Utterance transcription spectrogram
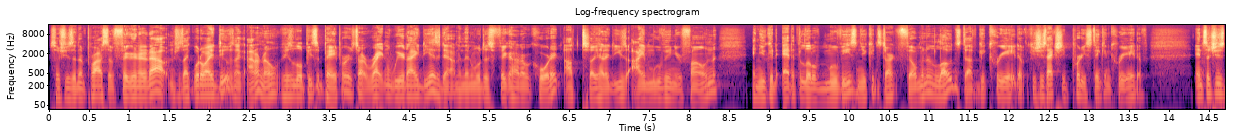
So she's in the process of figuring it out. And she's like, what do I do? I was like, I don't know. Here's a little piece of paper and start writing weird ideas down. And then we'll just figure out how to record it. I'll tell you how to use iMovie in your phone and you can edit the little movies and you can start filming and loading stuff, get creative because she's actually pretty stinking creative. And so she's,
